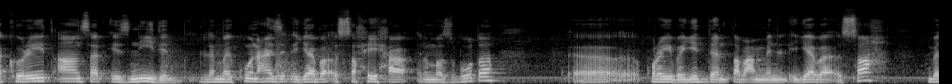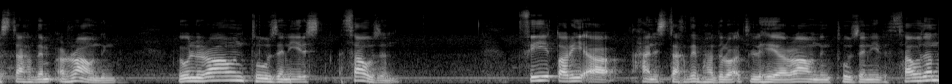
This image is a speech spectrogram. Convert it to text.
accurate answer is needed. لما يكون عايز الإجابة الصحيحة المظبوطة آه، قريبة جدا طبعا من الإجابة الصح بستخدم ال rounding يقول round to the nearest thousand. في طريقة هنستخدمها دلوقتي اللي هي rounding to the nearest thousand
